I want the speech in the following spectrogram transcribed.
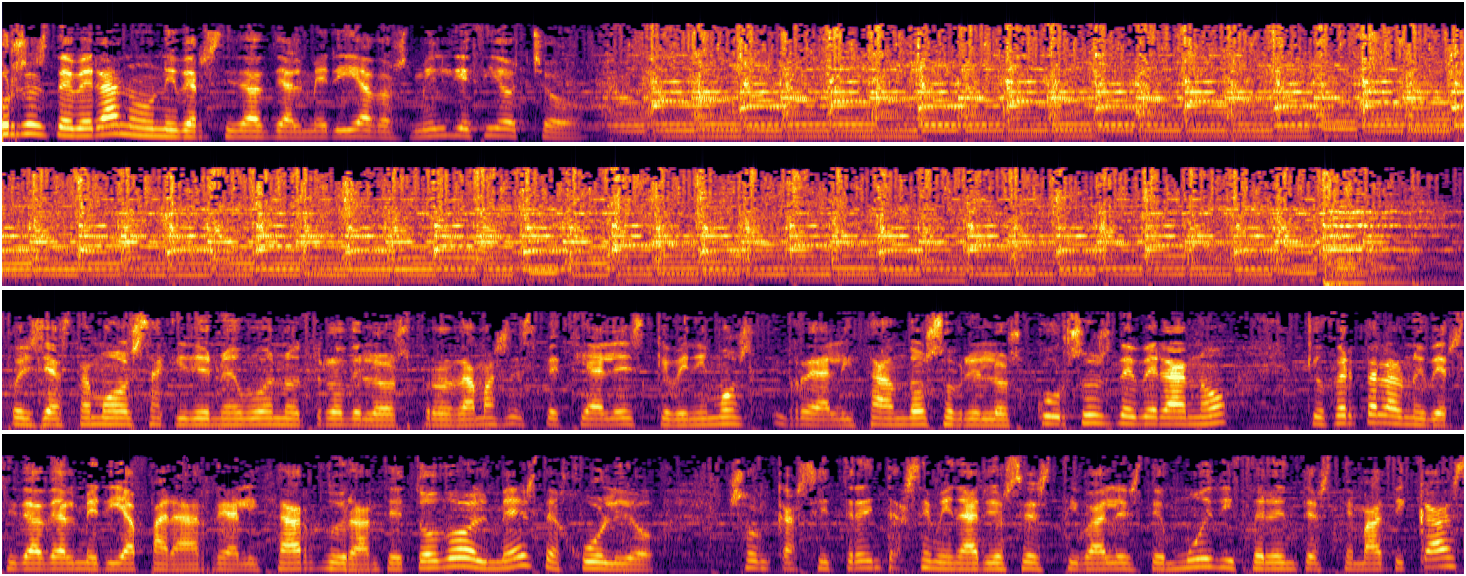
Cursos de verano Universidad de Almería 2018. Pues ya estamos aquí de nuevo en otro de los programas especiales que venimos realizando sobre los cursos de verano que oferta la Universidad de Almería para realizar durante todo el mes de julio. Son casi 30 seminarios estivales de muy diferentes temáticas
